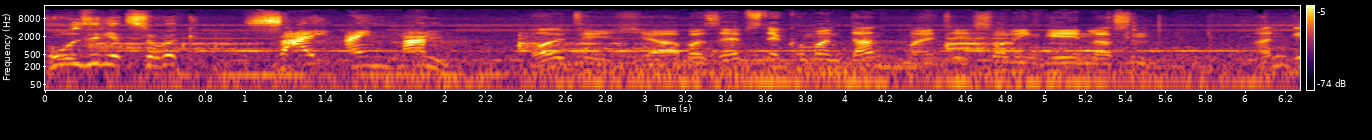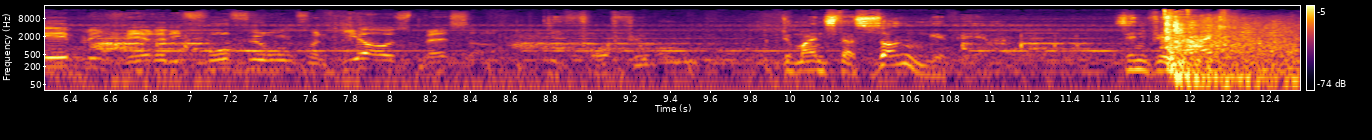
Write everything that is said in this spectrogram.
Hol sie jetzt zurück. Sei ein Mann. Wollte ich, ja, aber selbst der Kommandant meinte, ich soll ihn gehen lassen. Angeblich wäre die Vorführung von hier aus besser. Die Vorführung? Du meinst das Sonnengewehr? Sind wir live?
